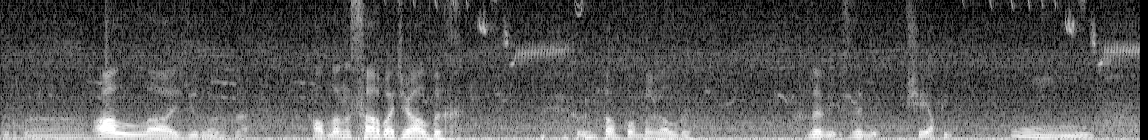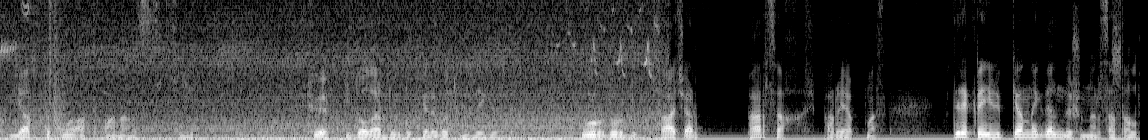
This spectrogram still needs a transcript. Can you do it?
kurban. Allah eziyordum az daha. Ablanın sağ bacağı aldık. Ön tamponda kaldı. Size bir, size bir şey yapayım. Uf, yattık mı at ananı sikeyim. Tüh bir dolar durduk yere götümüze girdi. Dur dur bir sağa çarparsak para yapmaz. Direkt reyin dükkanına gidelim de şunları satalım.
